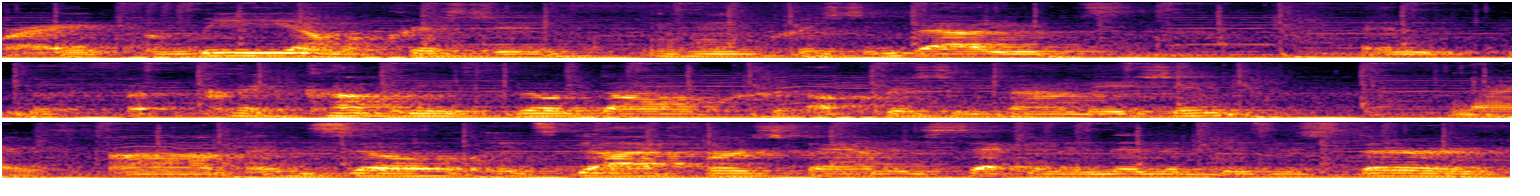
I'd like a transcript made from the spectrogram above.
right? For me, I'm a Christian, mm-hmm. Christian values. And the f- company is built on a Christian foundation. Nice. Um, and so it's God first, family second, and then the business third.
